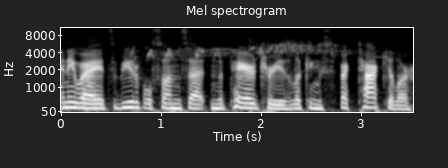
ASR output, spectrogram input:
Anyway, it's a beautiful sunset and the pear tree is looking spectacular.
